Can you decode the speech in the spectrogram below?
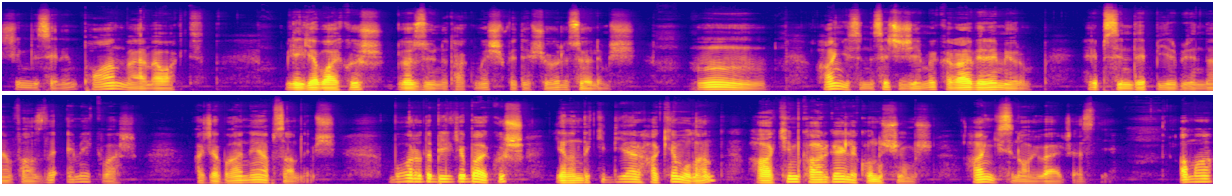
Şimdi senin puan verme vakti. Bilge Baykuş gözlüğünü takmış ve de şöyle söylemiş. Hmm, hangisini seçeceğime karar veremiyorum. Hepsinde birbirinden fazla emek var. Acaba ne yapsam demiş. Bu arada Bilge Baykuş yanındaki diğer hakem olan Hakim Karga ile konuşuyormuş. Hangisine oy vereceğiz diye. Ama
